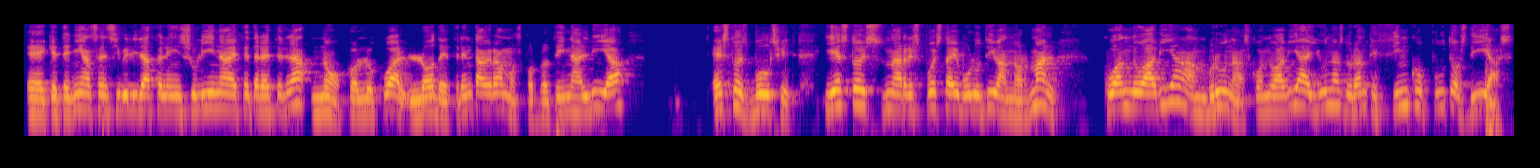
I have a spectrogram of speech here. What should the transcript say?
eh, que tenían sensibilidad a la insulina, etcétera, etcétera. No. Con lo cual, lo de 30 gramos por proteína al día, esto es bullshit. Y esto es una respuesta evolutiva normal. Cuando había hambrunas, cuando había ayunas durante cinco putos días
